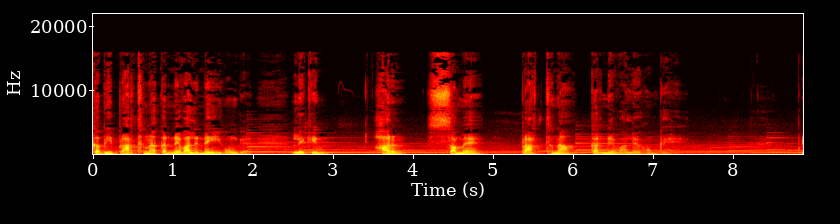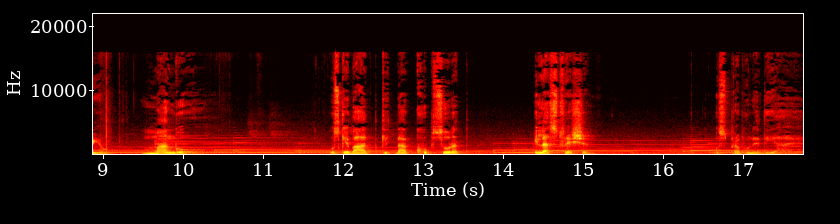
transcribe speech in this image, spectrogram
कभी प्रार्थना करने वाले नहीं होंगे, लेकिन हर समय प्रार्थना करने वाले होंगे। प्रियो, मांगो। उसके बाद कितना खूबसूरत इलस्ट्रेशन उस प्रभु ने दिया है।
